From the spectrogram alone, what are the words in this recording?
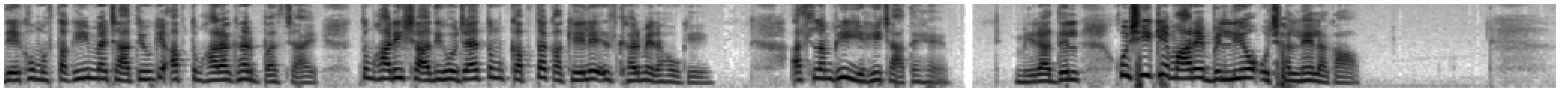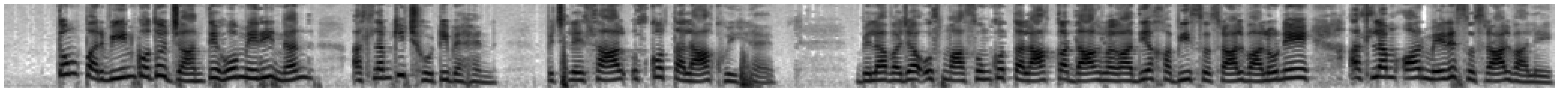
देखो मुस्तकीम, मैं चाहती हूँ कि अब तुम्हारा घर बस जाए। तुम्हारी शादी हो जाए, तुम कब तक अकेले इस घर में रहोगे? असलम भी यही चाहते हैं। मेरा दिल खुशी के मारे बिल्लियों उछलने लगा। तुम परवीन को तो जानते हो मेरी नंद असलम की छोटी बहन। पिछले साल उसको तलाक हुई है। बिला वजह उस मासूम को तलाक का दाग लगा दिया खबीस ससुराल वालों ने, असलम और मेरे ससुराल वाले।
